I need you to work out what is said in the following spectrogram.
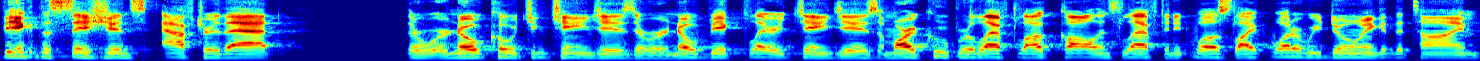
big decisions after that. There were no coaching changes. There were no big player changes. Amari Cooper left, La'el Collins left, and it was like, what are we doing at the time?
